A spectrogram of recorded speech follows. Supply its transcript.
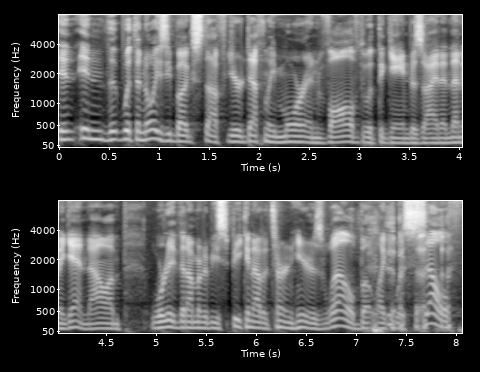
in in the, with the noisy bug stuff, you're definitely more involved with the game design. And then again, now I'm worried that I'm going to be speaking out of turn here as well. But like with Self,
